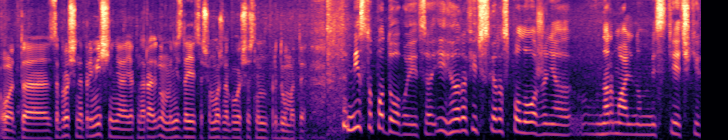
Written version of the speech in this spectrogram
От е, заброшене приміщення, як наразі, ну мені здається, що можна було щось з ним придумати. Місто подобається, і географічне розположення в нормальному містечці.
